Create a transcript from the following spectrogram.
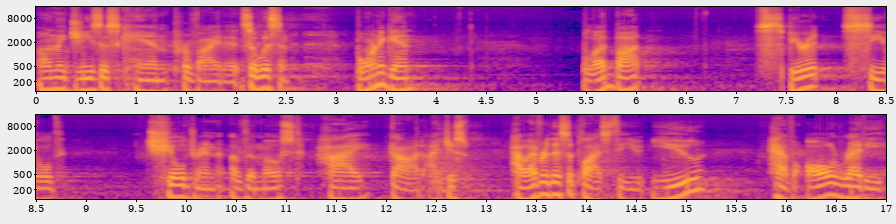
Only Jesus can provide it. So listen, born again, blood bought, spirit sealed children of the Most High God. I just, however this applies to you, you have already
